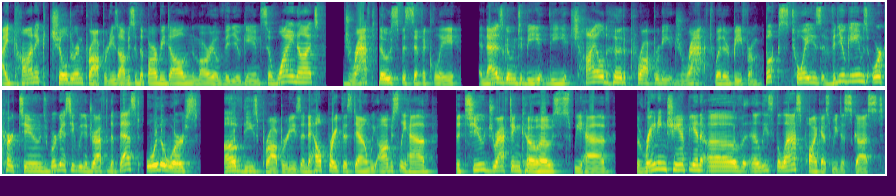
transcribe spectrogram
iconic children properties, obviously the Barbie doll and the Mario video game. So why not draft those specifically? And that is going to be the childhood property draft, whether it be from books, toys, video games, or cartoons. We're going to see if we can draft the best or the worst of these properties. And to help break this down, we obviously have the two drafting co hosts. We have the reigning champion of at least the last podcast we discussed,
